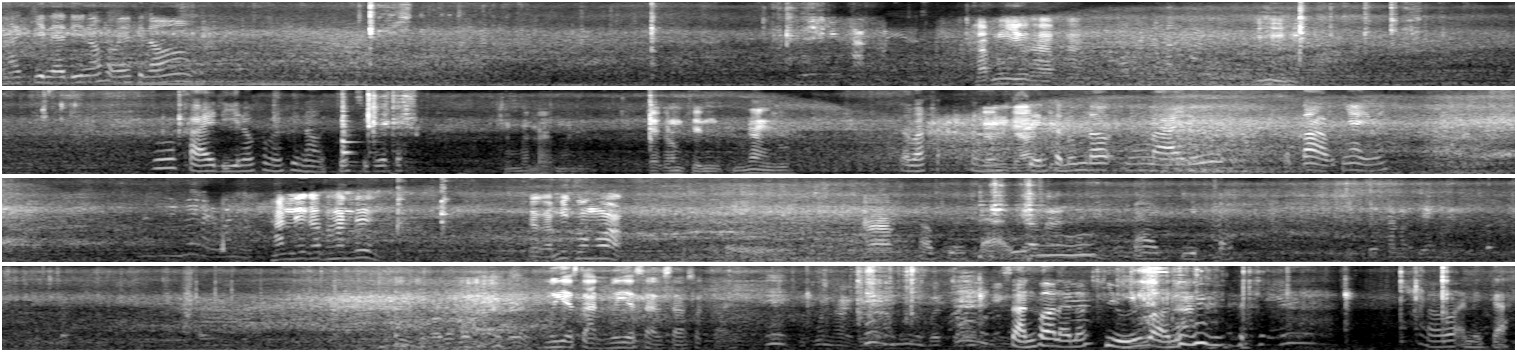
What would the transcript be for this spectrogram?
น่ากินอะดีเนาะพ่อแม่พี่น้องครับมีอยู่ครับครับอืมโอ้ขายดีเนาะพ่อแม่พี่น้องกินสิเบิดเลยถึงมันเลยมัน แต่ขนมจีนนั่งอยู่ แต่ว่าขนเรื่มองยากเสียนขนมดอกยังหลายเด้อกระตาบักใหญ่ไหมหันเลยครับหันเลยแล้วก็มีถั่วงอกครับขอบคุณค่ะอู้น่ากินค่ะมืออย่าสั่นมืออย่าสั่นสาวสกอยสันเพราะอะไรเนาะหิวหรือเปล่าเนาะเอาอันนี้ก็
